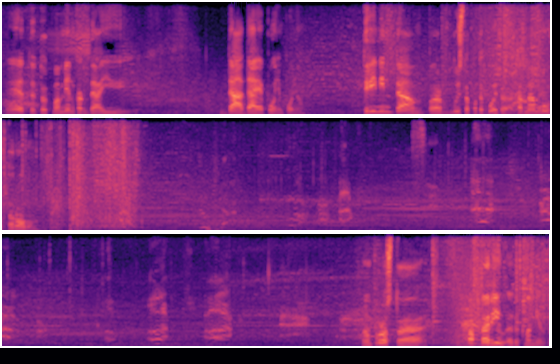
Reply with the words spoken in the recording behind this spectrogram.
Это тот момент, когда и... Да, да, я понял, понял. Три мента быстро подходят к одному, второму. Он просто повторил этот момент.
